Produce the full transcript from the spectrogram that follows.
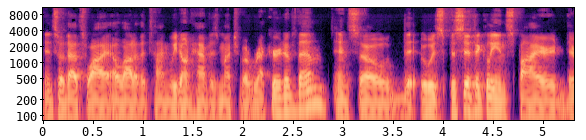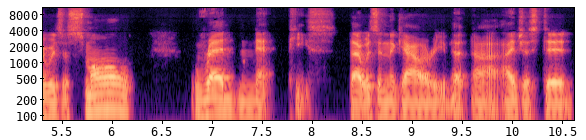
And so that's why a lot of the time we don't have as much of a record of them. And so th- it was specifically inspired. There was a small red net piece that was in the gallery that uh, I just did.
